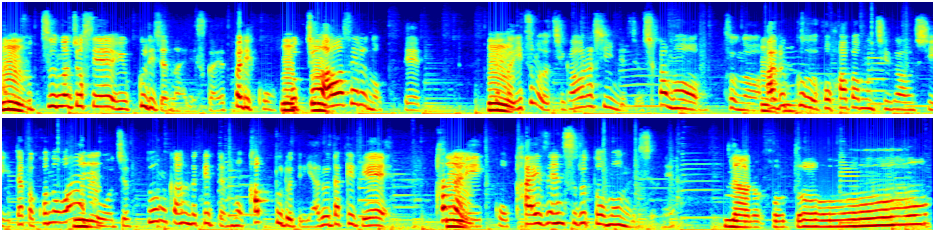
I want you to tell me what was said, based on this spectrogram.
うん普通の女性ゆっくりじゃないですか。やっぱりこう、うん歩調合わせるのって、うん。やっぱいつもと違うらしいんですよ。しかも、そのうん歩く歩幅も違うし、だからこのワークを10分間だけでもカップルでやるだけで、かなりこう改善すると思うんですよね。なるほど。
